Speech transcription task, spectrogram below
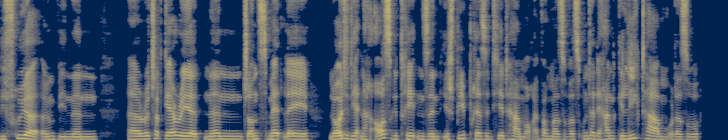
wie früher irgendwie einen äh, Richard Garriott, einen John Smedley, Leute, die halt nach außen getreten sind, ihr Spiel präsentiert haben, auch einfach mal sowas unter der Hand geleakt haben oder so,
